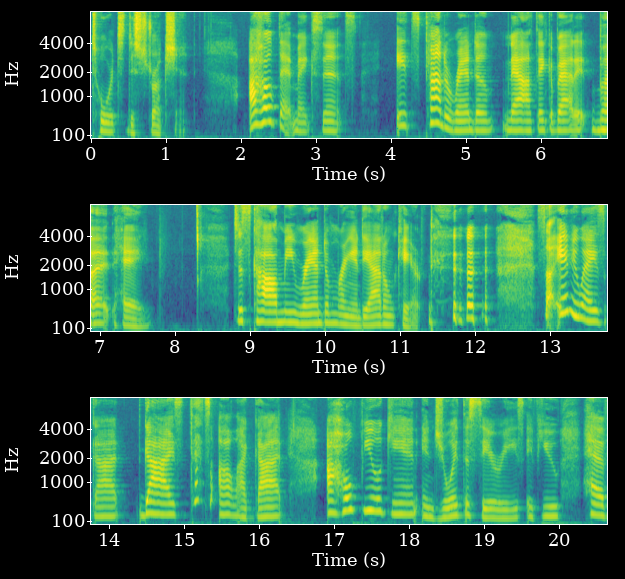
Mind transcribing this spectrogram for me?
towards destruction. I hope that makes sense. It's kind of random now I think about it, but hey, just call me Random Randy. I don't care. so, anyways, God, guys, that's all I got. I hope you again enjoyed the series. If you have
